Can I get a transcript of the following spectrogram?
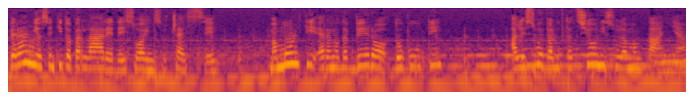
Per anni ho sentito parlare dei suoi insuccessi, ma molti erano davvero dovuti alle sue valutazioni sulla montagna.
